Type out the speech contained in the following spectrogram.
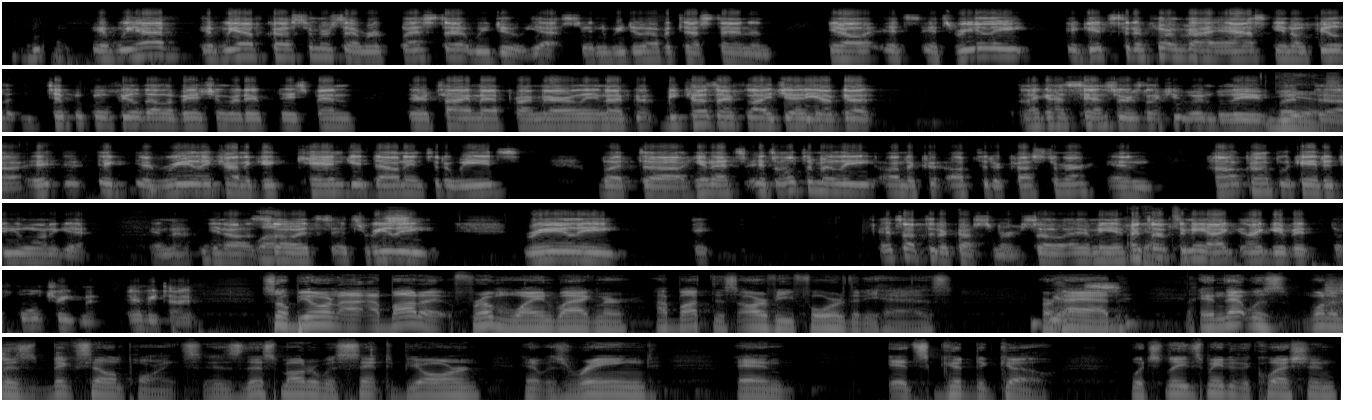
If we have if we have customers that request that, we do yes, and we do have a test stand, and you know it's it's really it gets to the point where I ask, you know, field typical field elevation where they they spend their time at primarily, and I've got because I fly Jeti, I've got I got sensors like you wouldn't believe, but Yes. uh, it, it- it really kind of get can get down into the weeds, but uh, you know it's it's ultimately on the up to the customer and how complicated do you want to get, and you know Well- so it's it's really really it, it's up to the customer. So I mean, if it's up to me, I, I give it the full treatment every time. So Bjorn, I, I bought it from Wayne Wagner. I bought this RV4 that he has, or Yes. had, and that was one of his big selling points. Is this motor was sent to Bjorn and it was ringed, and it's good to go. Which leads me to the question:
